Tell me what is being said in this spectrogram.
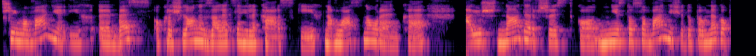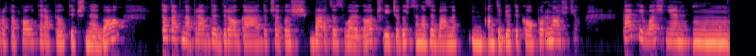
przyjmowanie ich e, bez określonych zaleceń lekarskich na własną rękę, a już nader wszystko niestosowanie się do pełnego protokołu terapeutycznego, to tak naprawdę droga do czegoś bardzo złego, czyli czegoś, co nazywamy mm, antybiotykoopornością. Takie właśnie, mm,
